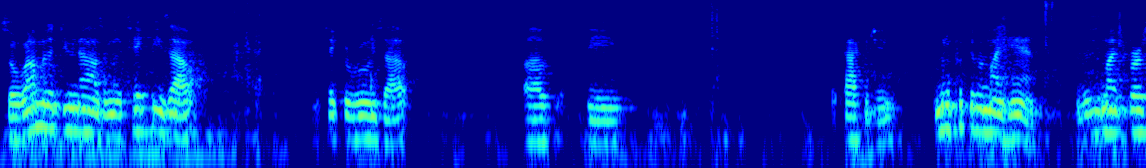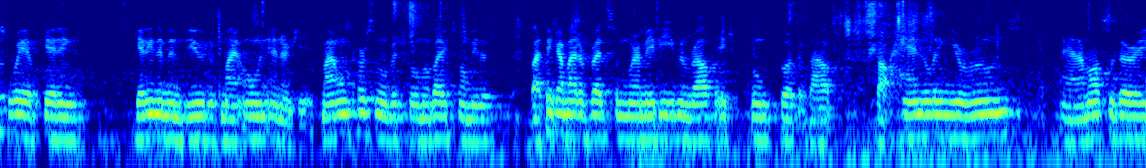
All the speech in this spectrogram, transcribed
So what I'm going to do now is I'm going to take these out. take the runes out of the packaging. I'm going to put them in my hand. So this is my first way of getting getting them imbued with my own energy. It's my own personal ritual. Nobody told me this, but I think I might have read somewhere, maybe even Ralph H. Blum's book about about handling your runes. And I'm also very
